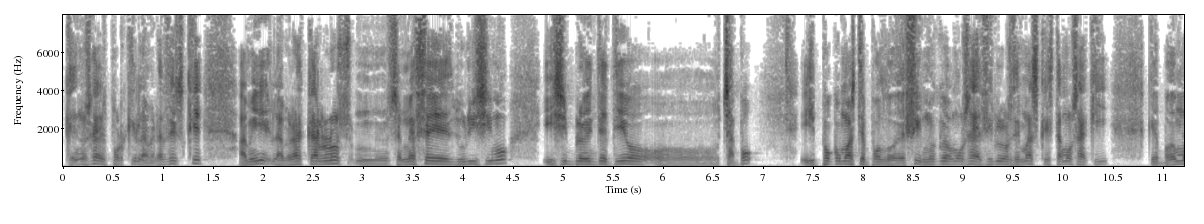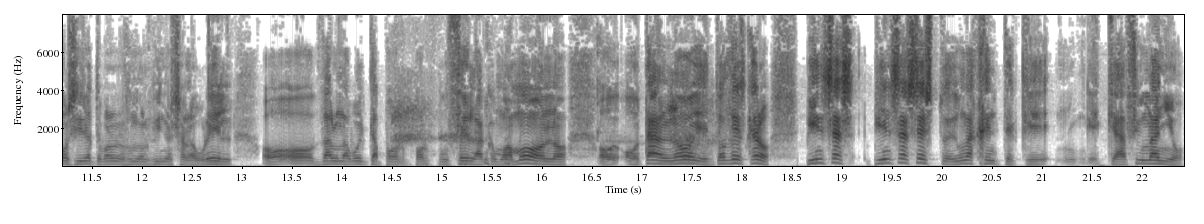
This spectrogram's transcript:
que no sabes por qué. La verdad es que a mí, la verdad, Carlos, se me hace durísimo y simplemente, tío, oh, chapó. Y poco más te puedo decir, ¿no? Que vamos a decir los demás que estamos aquí, que podemos ir a tomarnos unos vinos a Laurel o, o dar una vuelta por, por Pucela como Amón o, o, o, tal, ¿no? Y entonces, claro, piensas, piensas esto de una gente que, que hace un año,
